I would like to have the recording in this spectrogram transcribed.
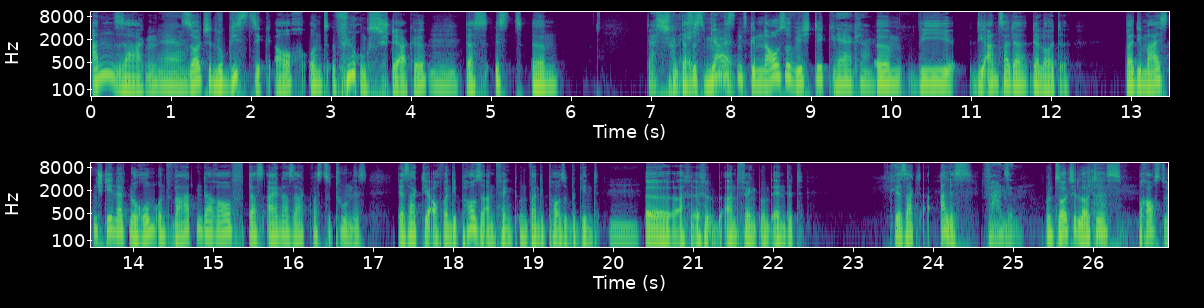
Ansagen, Ja. solche Logistik auch und Führungsstärke, Mhm. das ist, ähm, das ist schon das echt ist mindestens genauso wichtig geil. Ja, ähm, wie die Anzahl der, der Leute. Weil die meisten stehen halt nur rum und warten darauf, dass einer sagt, was zu tun ist. Der sagt ja auch, wann die Pause anfängt und wann die Pause beginnt. Mhm. Äh, anfängt und endet. Der sagt alles. Wahnsinn. Und solche Leute Krass. brauchst du.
